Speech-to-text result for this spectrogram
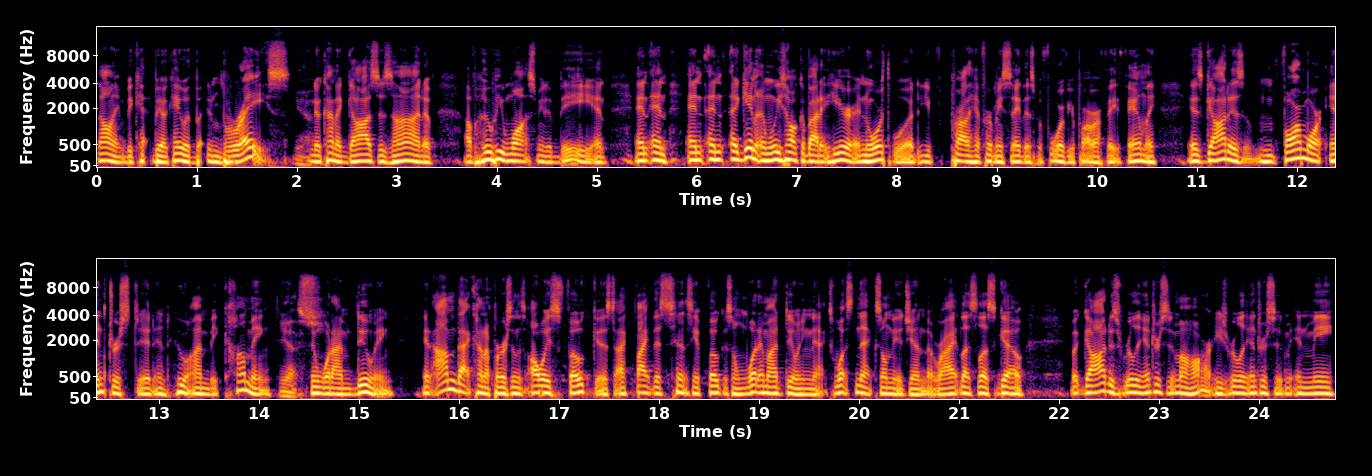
not- only be, be okay with, but embrace, Yeah. you know, kind of God's design of of who He wants me to be, and and and and and again, and we talk about it here at Northwood. You probably have heard me say this before. If you're part of our faith family, is God is far more interested in who I'm becoming Yes. than what I'm doing. And I'm that kind of person that's always focused. I fight this tendency of focus on what am I doing next? What's next on the agenda, right? Let's let's go. But God is really interested in my heart. He's really interested in me,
